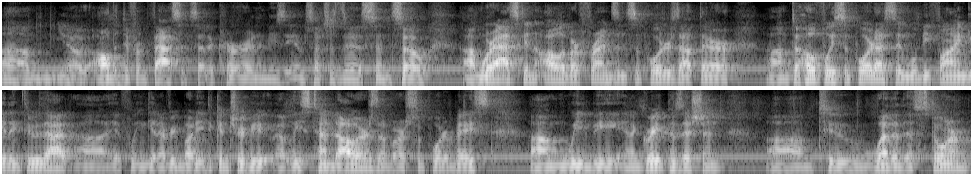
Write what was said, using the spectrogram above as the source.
um, you know, all the different facets that occur in a museum such as this. And so um, we're asking all of our friends and supporters out there um, to hopefully support us and we'll be fine getting through that. Uh, if we can get everybody to contribute at least $10 of our supporter base, um, we'd be in a great position um, to weather this storm.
